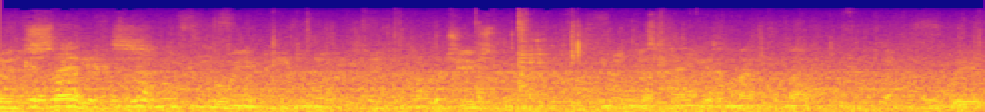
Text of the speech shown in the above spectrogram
in science, before you even produce them, you can just hang it and map them up. Weird.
